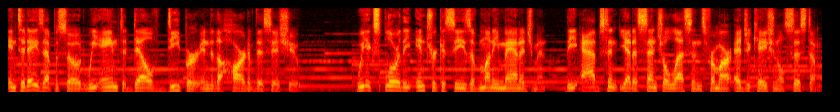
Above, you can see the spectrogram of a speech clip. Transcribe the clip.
In today's episode, we aim to delve deeper into the heart of this issue. We explore the intricacies of money management, the absent yet essential lessons from our educational system.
